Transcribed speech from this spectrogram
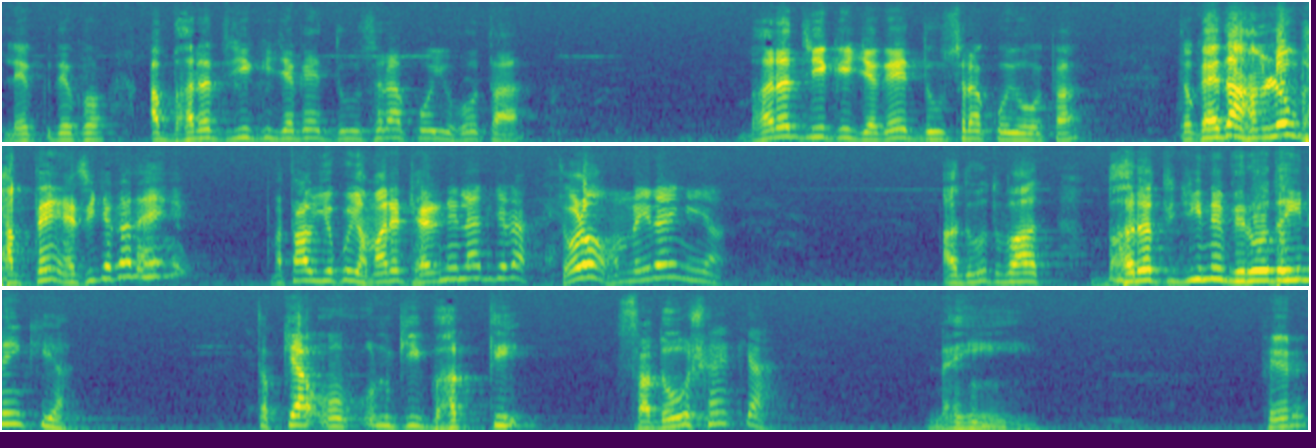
लेकिन देखो, अब भरत जी की जगह दूसरा कोई होता भरत जी की जगह दूसरा कोई होता तो कहता हम लोग भक्त हैं ऐसी जगह रहेंगे? बताओ ये कोई हमारे ठहरने लायक जगह? छोड़ो हम नहीं रहेंगे यहाँ. अद्भुत बात भरत जी ने विरोध ही नहीं किया। तो क्या उ, उनकी भक्ति सदोष है क्या? नहीं। फिर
